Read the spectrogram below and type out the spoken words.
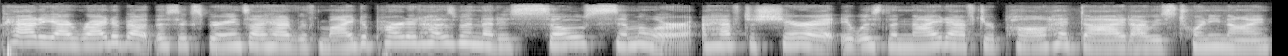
Patti, I write about this experience I had with my departed husband that is so similar. I have to share it. It was the night after Paul had died. I was 29.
